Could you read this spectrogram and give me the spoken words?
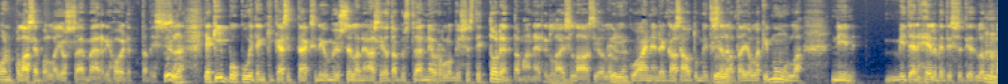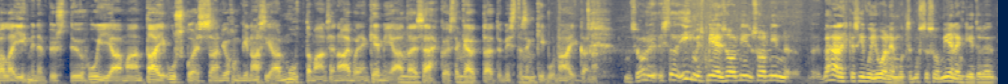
on placebolla jossain määrin hoidettavissa. Kyllä. Ja kipu kuitenkin käsittääkseni on myös sellainen asia, jota pystytään neurologisesti todentamaan erilaisilla asioilla, Kyllä. niin kuin aineiden kasautumisella tai jollakin muulla, niin miten helvetissä tietyllä mm. tavalla ihminen pystyy huijaamaan tai uskoessaan johonkin asiaan muuttamaan sen aivojen kemiaa mm. tai sähköistä mm. käyttäytymistä sen mm. kivun aikana. Se on, se on ihmismieli, se on, niin, se on niin vähän ehkä sivujuone, mutta minusta se on mielenkiintoinen,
